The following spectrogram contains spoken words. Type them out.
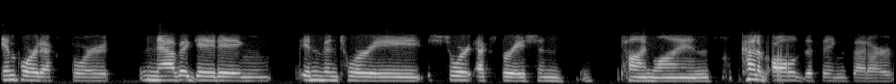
import, export, navigating inventory, short expiration timelines, kind of all of the things that are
